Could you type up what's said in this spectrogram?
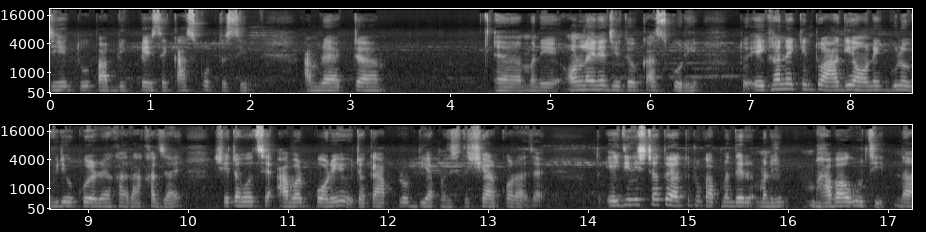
যেহেতু পাবলিক প্লেসে কাজ করতেছি, আমরা একটা মানে অনলাইনে যেহেতু কাজ করি, তো এখানে কিন্তু আগে অনেকগুলো ভিডিও করে রাখা রাখা যায়। সেটা হচ্ছে আবার পরে ওটাকে আপলোড দিয়ে আপনাদের সাথে শেয়ার করা যায়। তো এই জিনিসটা তো এতটুকু আপনাদের মানে ভাবা উচিত, না?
